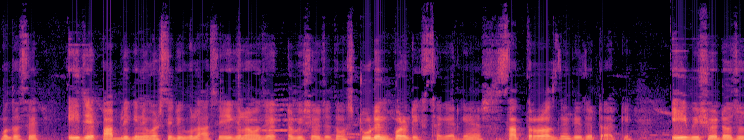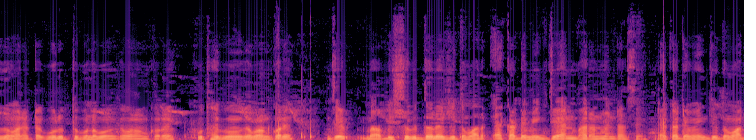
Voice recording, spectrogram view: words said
বলতেছে এই যে পাবলিক ইউনিভার্সিটিগুলো আছে এইগুলোর মধ্যে একটা বিষয় হচ্ছে তোমার স্টুডেন্ট পলিটিক্স থাকে আর কি হ্যাঁ, ছাত্র রাজনীতি যেটা আর কি। এই বিষয়টা হচ্ছে তোমার একটা গুরুত্বপূর্ণ ভূমিকা পালন করে। কোথায় ভূমিকা পালন করে? যে বিশ্ববিদ্যালয়ে যে তোমার একাডেমিক যে এনভায়রনমেন্ট আছে একাডেমিক যে তোমার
